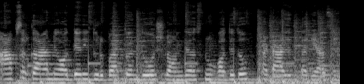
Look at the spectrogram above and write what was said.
ਆਪ ਸਰਕਾਰ ਨੇ ਅਹੁਦੇ ਦੀ ਦੁਰਵਰਤੋਂ ਦਾ ਦੋਸ਼ ਲਾਉਂਦੇ ਉਸ ਨੂੰ ਅਹੁਦੇ ਤੋਂ ਹਟਾ ਦਿੱਤਾ ਗਿਆ ਸੀ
